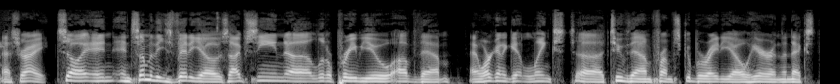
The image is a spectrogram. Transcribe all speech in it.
That's right. So, in, in some of these videos, I've seen a little preview of them, and we're going to get links uh, to them from Scuba Radio here in the next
